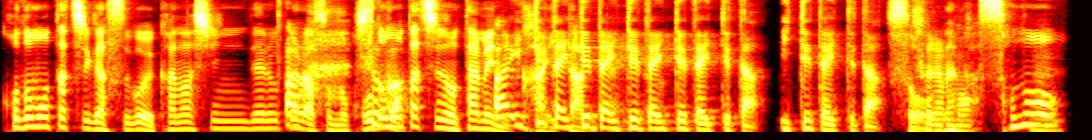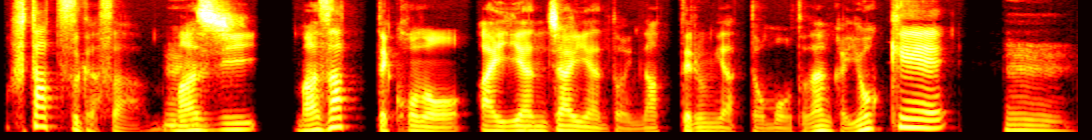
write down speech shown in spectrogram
子供たちがすごい悲しんでるから、あその子供たちのためにあ、書いた言ってた言ってた言ってた言ってた言ってた言ってた言ってた。そう、それもなんか。その二つがさ、うんマジ、混ざってこのアイアンジャイアントになってるんやって思うと、なんか余計、うん。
